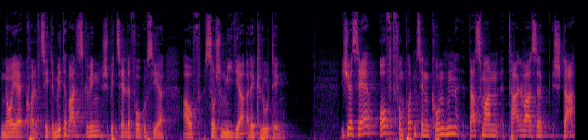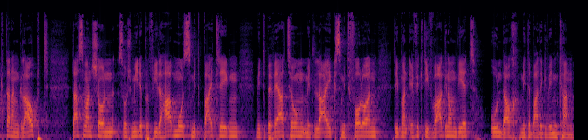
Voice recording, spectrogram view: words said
neue qualifizierte Mitarbeiter zu gewinnen, speziell der Fokus hier auf Social Media Recruiting. Ich höre sehr oft von potenziellen Kunden, dass man teilweise stark daran glaubt, dass man schon Social Media Profile haben muss mit Beiträgen, mit Bewertungen, mit Likes, mit Followern, die man effektiv wahrgenommen wird und auch Mitarbeiter gewinnen kann.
